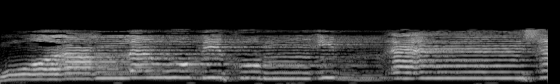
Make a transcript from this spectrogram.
هو أعلم بكم إذ أنشأكم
